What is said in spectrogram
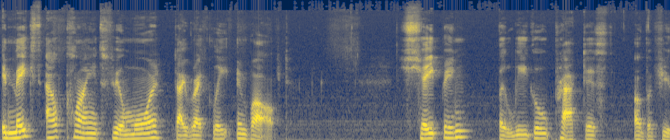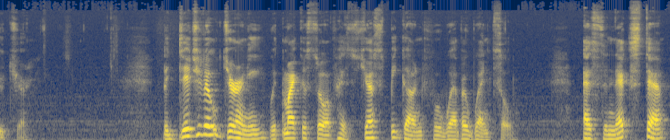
It makes our clients feel more directly involved. Shaping the legal practice of the future. The digital journey with Microsoft has just begun for Webber Wentzel. As the next step,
